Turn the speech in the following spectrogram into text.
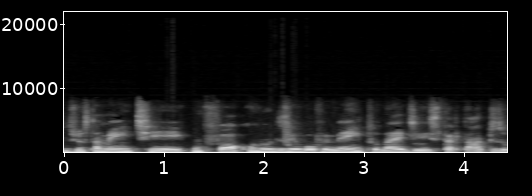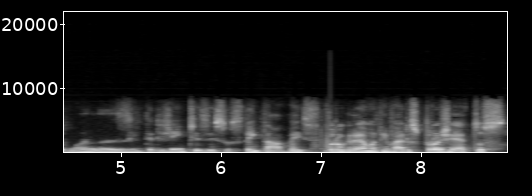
justamente com foco no desenvolvimento né, de startups humanas, inteligentes e sustentáveis. O programa tem vários projetos,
